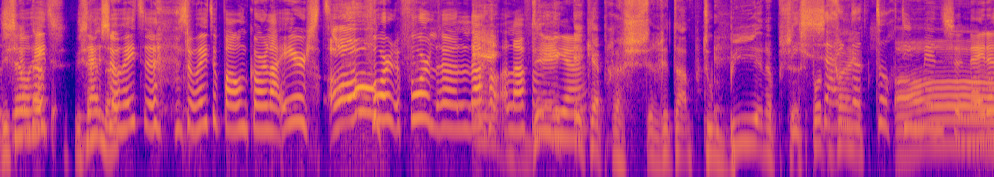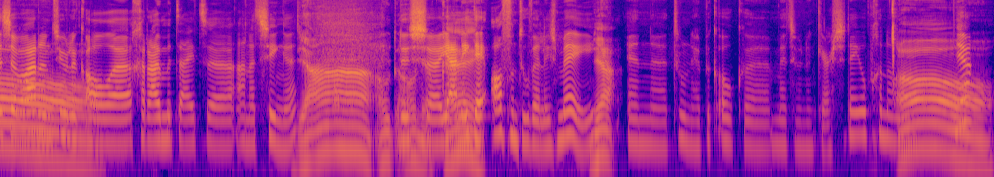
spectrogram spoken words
Wie zo heet, dat? Wie zijn zo, dat? heette, zo heette Paul en Carla eerst. Oh! Voor, voor eh, La, La ik, denk- Familia. ik heb ges- gedaan To Be en op Wie Spotify. zijn dat toch, die Oh. mensen? Nee, dat, ze waren natuurlijk al eh, geruime tijd eh, aan het zingen. Ja, oh, oh, Dus nee, eh, ja, en ik deed af en toe wel eens mee. Ja. En eh, toen heb ik ook eh, met hun een kerstcd opgenomen. Oh. Ja.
